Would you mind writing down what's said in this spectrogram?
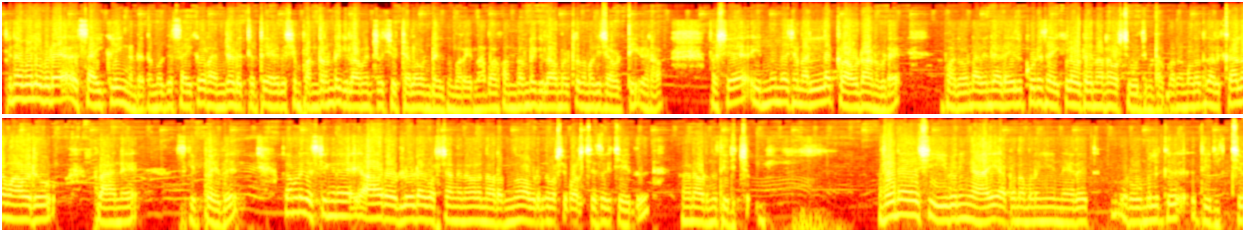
പിന്നെ അതുപോലെ ഇവിടെ സൈക്ലിംഗ് ഉണ്ട്. നമുക്ക് സൈക്കിൾ റെന്റ് എടുത്തിട്ട് ഏകദേശം പന്ത്രണ്ട് കിലോമീറ്റർ ചുറ്റളവ് ഉണ്ട് എന്ന് പറയുന്നത് അപ്പോൾ പന്ത്രണ്ട് കിലോമീറ്റർ നമുക്ക് ചവിട്ടി വരാം. പക്ഷേ ഇന്നെന്ന് വെച്ചാൽ നല്ല ക്രൗഡാണ് ഇവിടെ. അപ്പോൾ അതുകൊണ്ട് അതിന്റെ ഇടയിൽ കൂടി സൈക്കിൾ ഓട്ടുന്ന കുറച്ച് ബുദ്ധിമുട്ട്. അപ്പോൾ നമ്മൾ തൽക്കാലം ആ ഒരു പ്ലാന് സ്കിപ്പ് ചെയ്ത് നമ്മൾ ജസ്റ്റ് ഇങ്ങനെ ആ റോഡിലൂടെ കുറച്ച് അങ്ങനെ നടന്നു അവിടുന്ന് കുറച്ച് പർച്ചേസ് ചെയ്ത് അങ്ങനെ അവിടുന്ന് തിരിച്ചു. അതിന് ഏകദേശം ഈവനിങ് ആയി. അപ്പോൾ നമ്മൾ ഇനി നേരെ റൂമിലേക്ക് തിരിച്ച്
